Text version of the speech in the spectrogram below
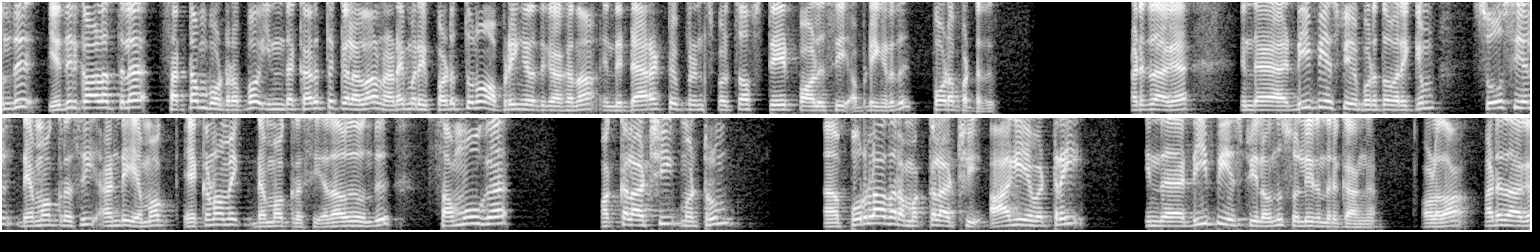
வந்து எதிர்காலத்தில் சட்டம் போடுறப்போ இந்த கருத்துக்கள் எல்லாம் நடைமுறைப்படுத்தணும் அப்படிங்கிறதுக்காக தான் இந்த directive principles of state policy அப்படிங்கிறது போடப்பட்டது. அடுத்ததாக இந்த டிபிஎஸ்பியை பொறுத்த வரைக்கும் social democracy and emo economic democracy அதாவது வந்து சமூக மக்களாட்சி மற்றும் பொருளாதார மக்களாட்சி ஆகியவற்றை இந்த டிபிஎஸ்பியில் வந்து சொல்லியிருந்திருக்காங்க. அவ்வளோதான் அடுத்ததாக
